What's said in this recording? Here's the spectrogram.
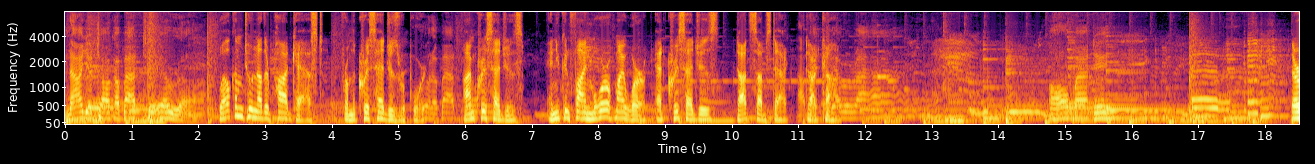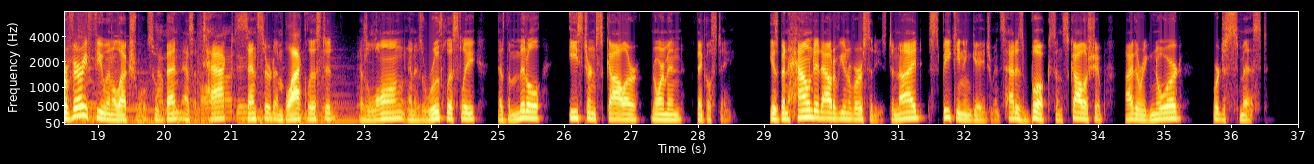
Now you talk about terror. Welcome to another podcast from the Chris Hedges Report. I'm Chris Hedges, and you can find more of my work at chrishedges.substack.com. All my days. There are very few intellectuals who've been as attacked, censored, and blacklisted as long and as ruthlessly as the Middle Eastern scholar Norman Finkelstein. He has been hounded out of universities, denied speaking engagements, had his books and scholarship either ignored or dismissed.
